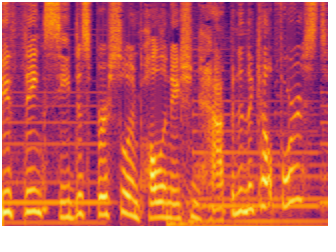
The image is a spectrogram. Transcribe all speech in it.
Do you think seed dispersal and pollination happen in the kelp forest?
